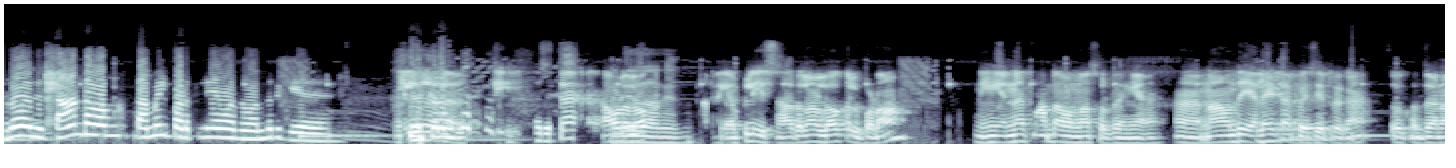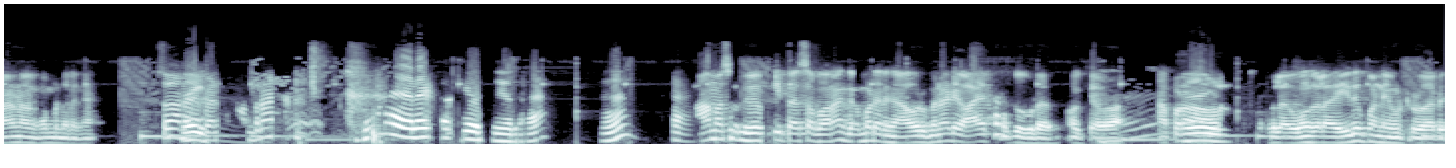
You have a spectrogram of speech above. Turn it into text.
ப்ரோ இது தாண்டவம் தமிழ் படத்துலயே வந்து வந்திருக்கு. ப்ளீஸ் அதெல்லாம் லோக்கல் படம். நீங்க என்ன தாண்டவம்லாம் சொல்றீங்க? நான் வந்து எலைட்டா பேசிட்டு இருக்கேன். சோ கொஞ்சம் நேரம் கம்மி இருக்கேன் சோ நான் இப்ப பண்றேன்? ஆமா சொல்லி பத்தி பேச போறேன். கம்மி இருங்க. அவர் முன்னாடி வாய திறக்க கூடாது. ஓகேவா அப்புறம் உங்களை உங்களை இது பண்ணி விட்டுருவாரு.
